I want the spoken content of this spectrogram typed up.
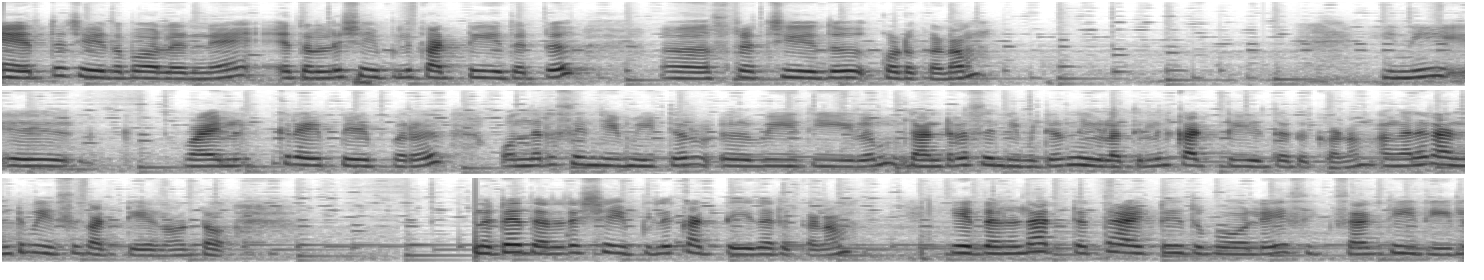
നേരത്തെ ചെയ്ത പോലെ തന്നെ ഇതളുടെ ഷേപ്പിൽ കട്ട് ചെയ്തിട്ട് സ്ട്രെച്ച് ചെയ്ത് കൊടുക്കണം. ഇനി വയലറ്റ് ക്രേ പേപ്പർ ഒന്നര സെന്റിമീറ്റർ വീതിയിലും രണ്ടര സെന്റിമീറ്റർ നീളത്തിലും കട്ട് ചെയ്തെടുക്കണം. അങ്ങനെ രണ്ട് പീസ് കട്ട് ചെയ്യണം കേട്ടോ. എന്നിട്ട് ഇതളുടെ ഷേപ്പിൽ കട്ട് ചെയ്തെടുക്കണം. ഇതളുടെ അറ്റത്തായിട്ട് ഇതുപോലെ സിക്സാക് രീതിയിൽ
